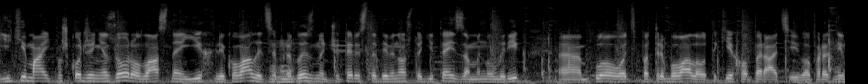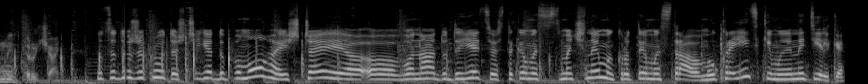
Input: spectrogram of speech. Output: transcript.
які мають пошкодження зору, власне, їх лікували. Це Мгм. приблизно 490 дітей за минулий рік е, було от потребувало таких операцій, оперативних втручань. Ну це дуже круто, що є допомога, і ще й, е, вона додається ось такими смачними крутими стравами, українськими і не тільки.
